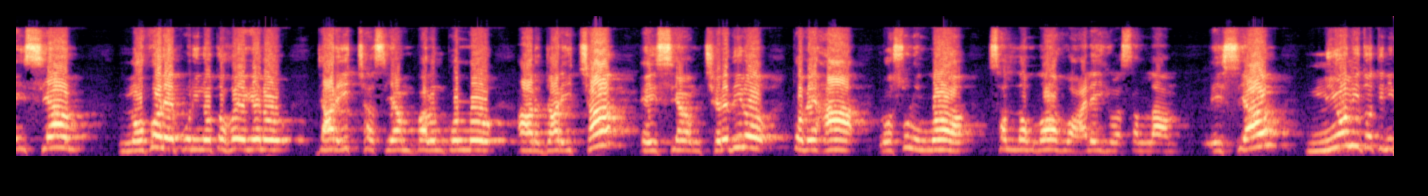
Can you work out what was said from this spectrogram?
এই শ্যাম নফলে পরিণত হয়ে গেল। যার ইচ্ছা শ্যাম পালন করল, আর যার ইচ্ছা এই শ্যাম ছেড়ে দিল, তবে হা রসুল্লাহ সাল্লাহ আলহি আসাল্লাম এই শ্যাম নিয়মিত তিনি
